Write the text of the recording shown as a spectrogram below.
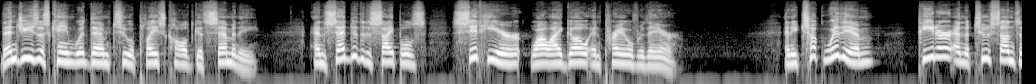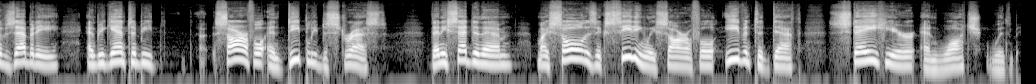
Then Jesus came with them to a place called Gethsemane and said to the disciples, Sit here while I go and pray over there. And he took with him Peter and the two sons of Zebedee and began to be uh, sorrowful and deeply distressed. Then he said to them, my soul is exceedingly sorrowful, even to death. Stay here and watch with me.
